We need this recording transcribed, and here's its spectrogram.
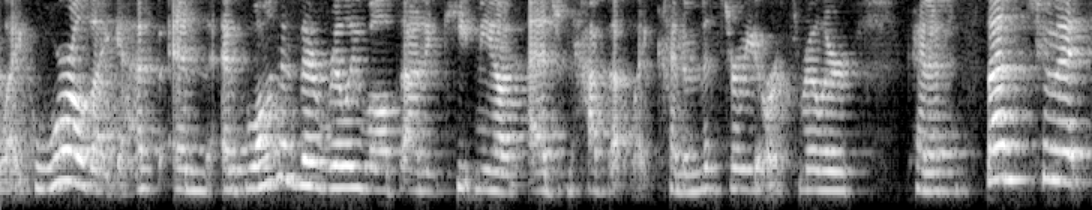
like world, I guess. And as long as they're really well done and keep me on edge and have that like kind of mystery or thriller kind of suspense to it,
